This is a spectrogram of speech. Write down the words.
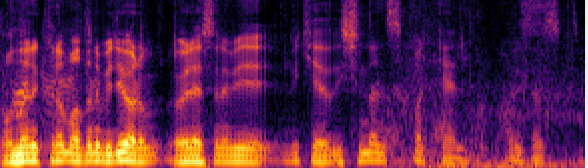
Onların kırılmadığını biliyorum. Öylesine bir, bir kez içimden sıkmak geldi. O yüzden sıktım.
